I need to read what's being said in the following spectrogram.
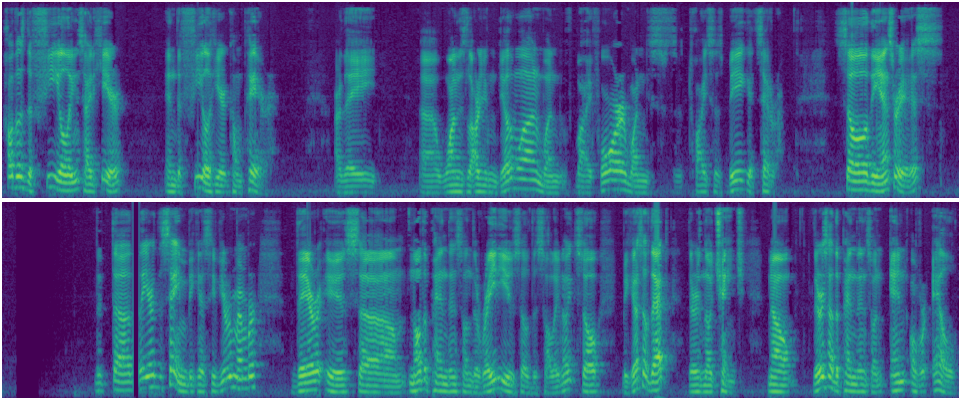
how does the field inside here and the field here compare? Are they uh, one is larger than the other one, one by four, one is twice as big, etc. So the answer is that uh, they are the same because if you remember, there is um, no dependence on the radius of the solenoid. So because of that, there is no change. Now, there is a dependence on n over L,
